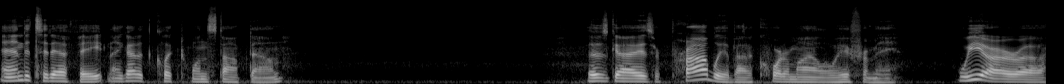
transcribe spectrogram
and it's at f8, and I got it clicked one stop down. Those guys are probably about a quarter mile away from me. We are uh,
